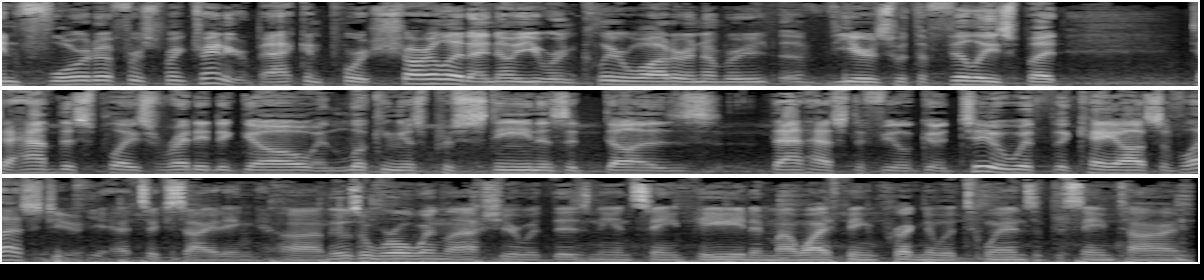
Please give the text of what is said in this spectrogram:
in Florida for spring training or back in Port Charlotte. I know you were in Clearwater a number of years with the Phillies, but to have this place ready to go and looking as pristine as it does, that has to feel good too with the chaos of last year. Yeah, it's exciting. Um, it was a whirlwind last year with Disney and St. Pete, and my wife being pregnant with twins at the same time.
